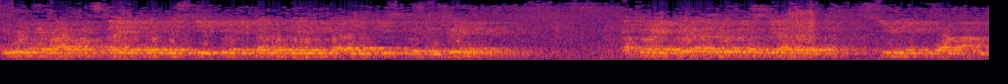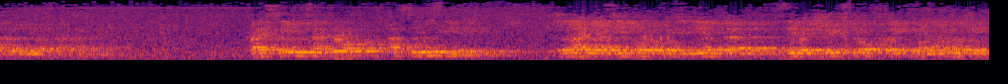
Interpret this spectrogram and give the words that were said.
сегодня вам предстоит подвести итоги того периода Олимпийского движения, который неразрывно связан с именем Плана Антонио Сахарова. В России высоко оценили желание седьмого президента завершить срок своих полномочий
